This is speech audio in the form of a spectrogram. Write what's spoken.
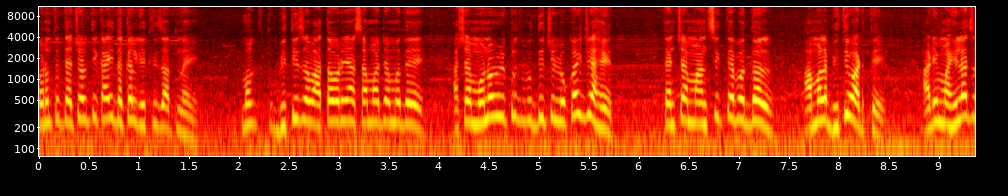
परंतु त्याच्यावरती काही दखल घेतली जात नाही. मग भीतीचं वातावरण या समाजामध्ये अशा मनोविकृत बुद्धीची लोक जे आहेत त्यांच्या मानसिकतेबद्दल आम्हाला भीती वाटते. आणि महिलाच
